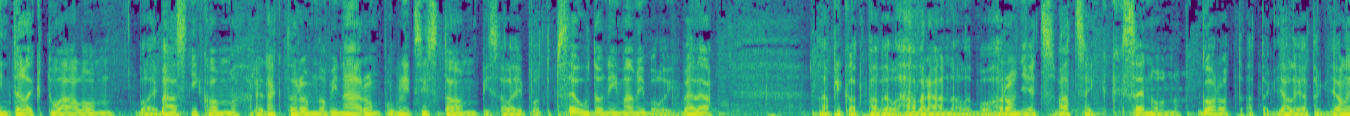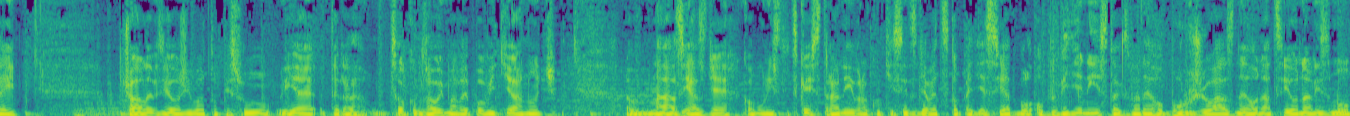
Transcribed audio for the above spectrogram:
intelektuálom, bol aj básnikom, redaktorom, novinárom, publicistom, písal aj pod pseudonymami, bolo ich veľa. Napríklad Pavel Havrán, alebo Hronec, Vacek, Xenon, Gorot a tak ďalej a tak ďalej. Čo ale z jeho životopisu je teda celkom zaujímavé povytiahnuť na zjazde komunistickej strany v roku 1950 bol obvinený z tzv. buržoázneho nacionalizmu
